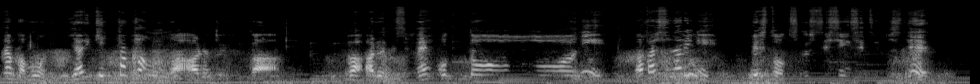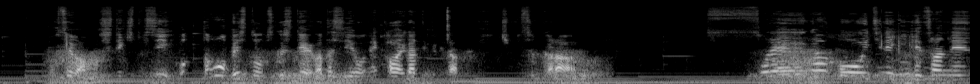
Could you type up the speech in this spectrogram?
なんかもうやりきった感があるというか、はあるんですよね。夫に私なりにベストを尽くして親切にして、お世話もしてきたし、夫もベストを尽くして私をね、可愛がってくれたって気もするから、それがこう1年、2年、3年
